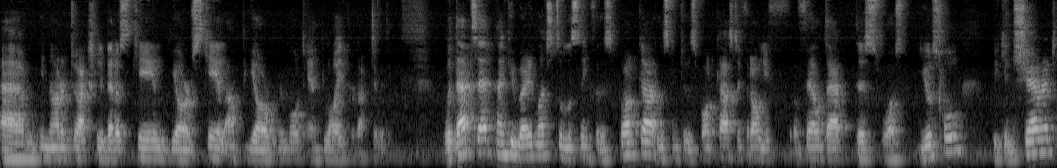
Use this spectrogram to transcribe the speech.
um, in order to actually better scale your scale up your remote employee productivity. With that said, thank you very much to listening for this podcast, listening to this podcast. If at all you felt that this was useful, you can share it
